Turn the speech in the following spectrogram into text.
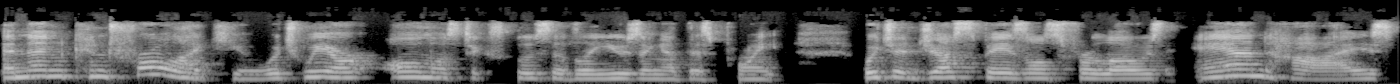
And then control IQ, which we are almost exclusively using at this point, which adjusts basals for lows and highs.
